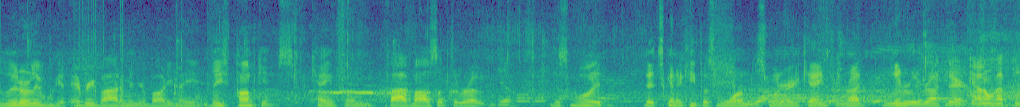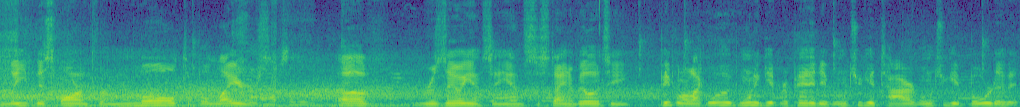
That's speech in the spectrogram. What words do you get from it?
literally will get every vitamin in your body needs. These pumpkins came from five miles up the road. Yep. This wood that's going to keep us warm this winter, it came from right, literally right there. I don't have to leave this farm for multiple layers Absolutely. of resiliency and sustainability. People are like, well, I want to get repetitive. Won't you get tired? Won't you get bored of it?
